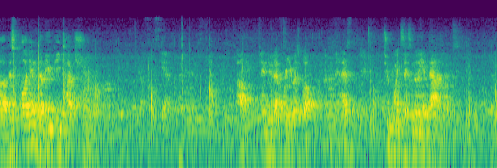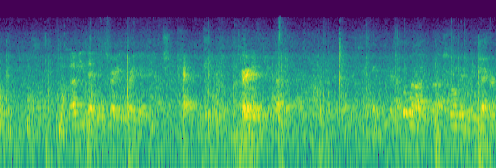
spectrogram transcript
Uh, this plugin, WP Touch, um, can do that for you as well. It has 2.6 million downloads. I've used that, it's very, very good. Okay. It's very good. I put one on uh, slogan checker,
